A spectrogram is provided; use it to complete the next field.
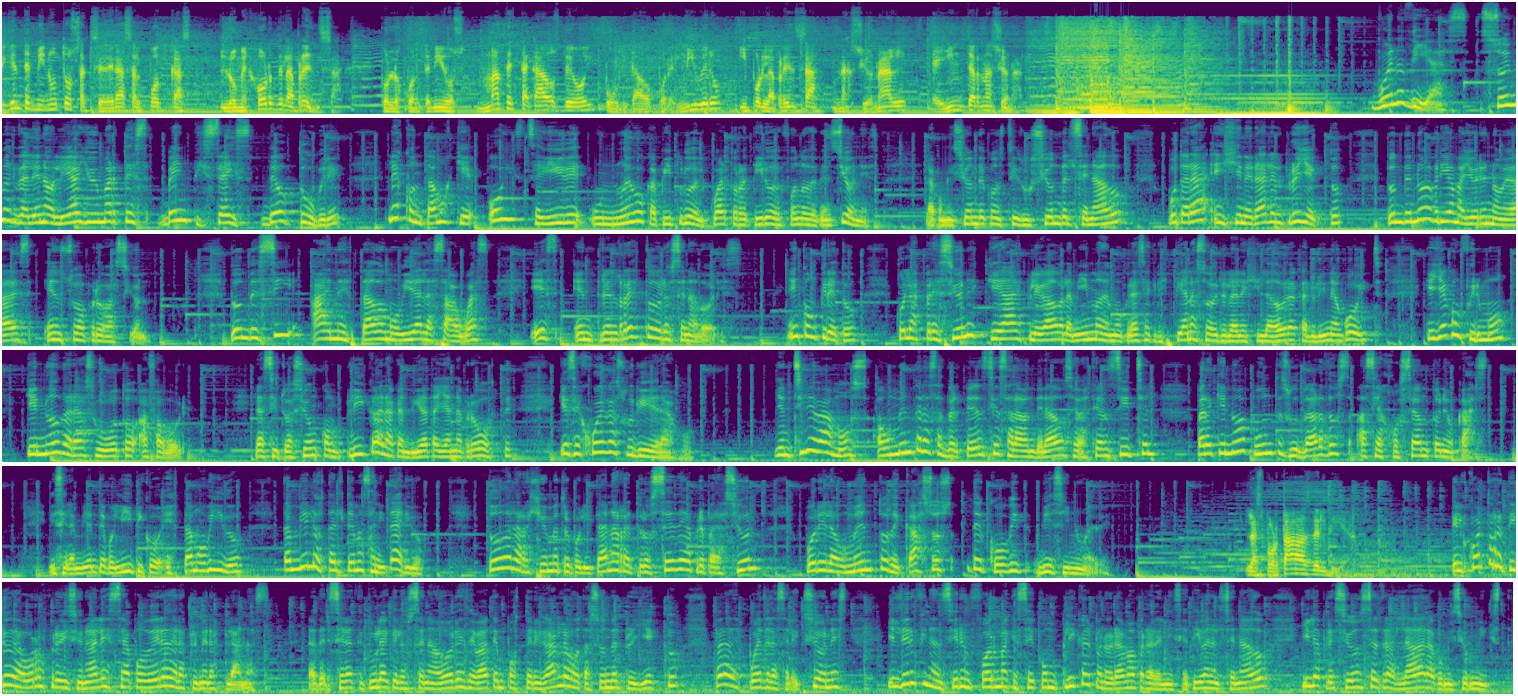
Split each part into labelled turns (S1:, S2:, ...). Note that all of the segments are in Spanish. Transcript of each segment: S1: siguientes minutos accederás al podcast Lo mejor de la prensa, con los contenidos más destacados de hoy publicados por el Libro y por la prensa nacional e internacional.
S2: Buenos días, soy Magdalena Olea y hoy martes 26 de octubre les contamos que hoy se vive un nuevo capítulo del cuarto retiro de fondos de pensiones. La Comisión de Constitución del Senado votará en general el proyecto, donde no habría mayores novedades en su aprobación. Donde sí han estado movidas las aguas es entre el resto de los senadores. En concreto, con las presiones que ha desplegado la misma democracia cristiana sobre la legisladora Carolina Goich, que ya confirmó que no dará su voto a favor. La situación complica a la candidata Yana Proboste, que se juega su liderazgo. Y en Chile Vamos aumenta las advertencias al abanderado Sebastián Sichel para que no apunte sus dardos hacia José Antonio Cast. Y si el ambiente político está movido, también lo está el tema sanitario. Toda la región metropolitana retrocede a preparación por el aumento de casos de COVID-19.
S1: Las portadas del día.
S2: El cuarto retiro de ahorros previsionales se apodera de las primeras planas. La tercera titula que los senadores debaten postergar la votación del proyecto para después de las elecciones y el diario financiero informa que se complica el panorama para la iniciativa en el Senado y la presión se traslada a la comisión mixta.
